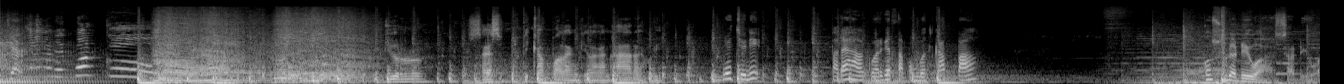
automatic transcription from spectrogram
ajar. Handphoneku. Jujur, saya seperti kapal yang kehilangan arah, Wi. Lucu, Di. Padahal keluarga tetap membuat kapal. Kau sudah dewasa, Dewa.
